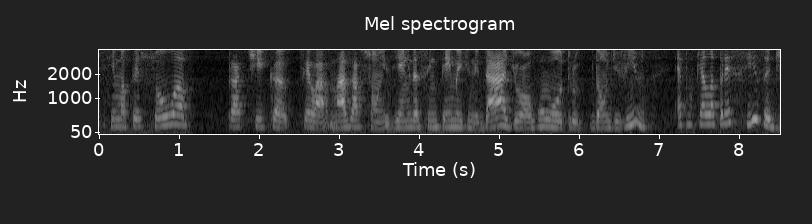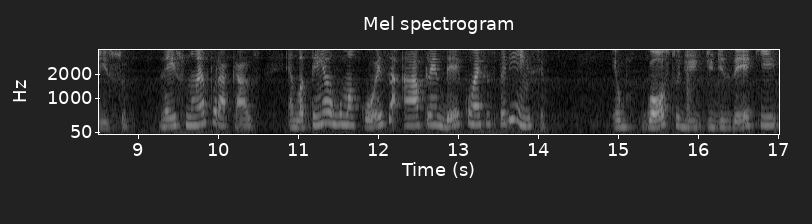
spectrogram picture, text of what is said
se uma pessoa pratica, sei lá, más ações e ainda assim tem mediunidade ou algum outro dom divino, é porque ela precisa disso, né? Isso não é por acaso. Ela tem alguma coisa a aprender com essa experiência eu gosto de, de dizer que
